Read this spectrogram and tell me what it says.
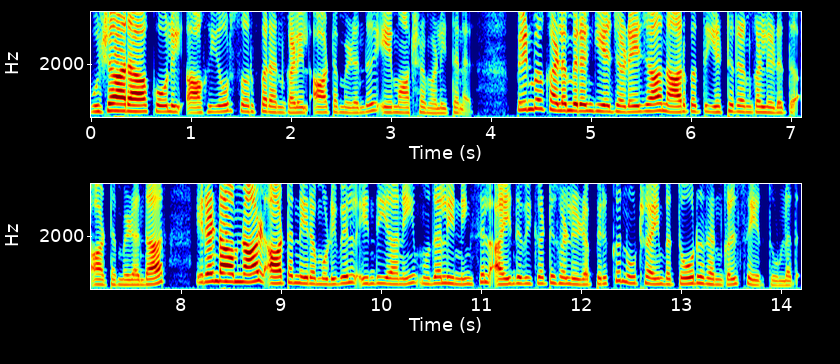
புஜாரா கோலி ஆகியோர் சொற்ப ரன்களில் ஆட்டமிழந்து ஏமாற்றம் அளித்தனர். பின்பு களமிறங்கிய ஜடேஜா நாற்பத்தி எட்டு ரன்கள் எடுத்து ஆட்டமிழந்தார். இரண்டாம் நாள் ஆட்ட நேர முடிவில் இந்திய அணி முதல் இன்னிங்ஸில் ஐந்து விக்கெட்டுகள் இழப்பிற்கு நூற்று ஐம்பத்தோரு ரன்கள் சேர்த்துள்ளது.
